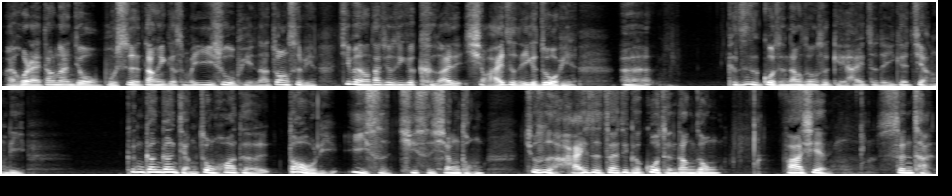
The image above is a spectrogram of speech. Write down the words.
买回来当然就不是当一个什么艺术品啊、装饰品，基本上它就是一个可爱的小孩子的一个作品。呃，可是这个过程当中是给孩子的一个奖励，跟刚刚讲种花的道理意思其实相同，就是孩子在这个过程当中发现生产、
